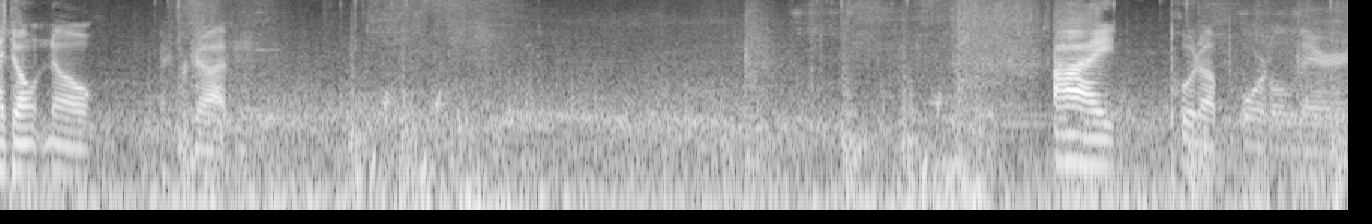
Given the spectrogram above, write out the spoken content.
I don't know. I forgot. I put a portal there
